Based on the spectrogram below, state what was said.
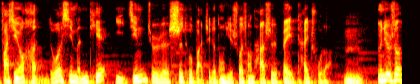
发现有很多新闻贴已经就是试图把这个东西说成他是被开除了。嗯，那么就是说，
